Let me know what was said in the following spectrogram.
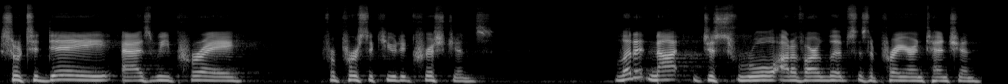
So today, as we pray for persecuted Christians, let it not just roll out of our lips as a prayer intention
